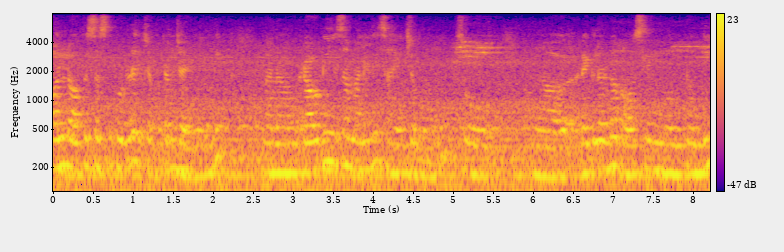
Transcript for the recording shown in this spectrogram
ఆల్ ఆఫీసర్స్కి కూడా చెప్పడం జరిగింది. మనం రౌడీజం అనేది సహించకూడదు. సో రెగ్యులర్గా కౌన్సిలింగ్ ఉంటుంది.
